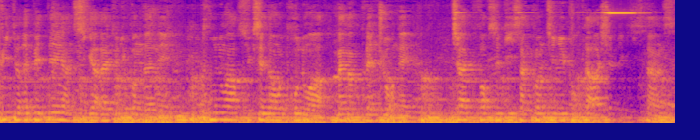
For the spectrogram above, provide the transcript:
Fuite répétée en cigarette du condamné. Trou noir succédant au trou noir, Jack force 10 en continu pour t'arracher de l'existence.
